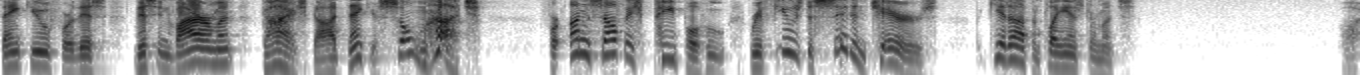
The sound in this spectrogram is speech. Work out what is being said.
Thank you for this, this environment. Gosh, God, thank you so much for unselfish people who refuse to sit in chairs but get up and play instruments. Boy,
